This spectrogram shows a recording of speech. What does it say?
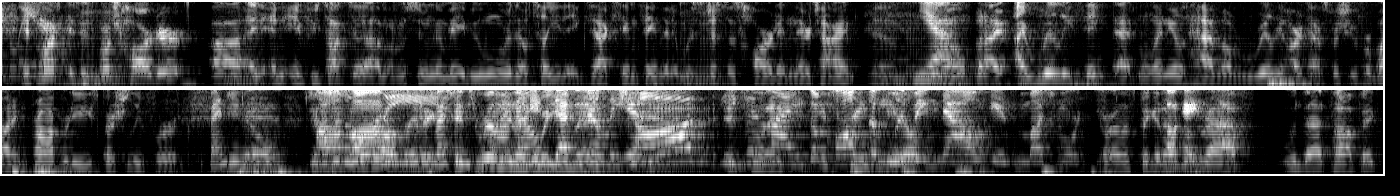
married It's much it's, it's much harder. Uh, and, and if you talk to, I'm I'm assuming a baby boomer, they'll tell you the exact same thing that it was just as hard in their time. Yeah. You know, but I, I really think that millennials have a really hard time, especially for buying property, especially for expensive. you know, just, just overall living. Especially It's really like It where you definitely live. Jobs, It's even like- like, the It's cost of living now is much more. All right, let's pick it up Okay. with Raph with that topic.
